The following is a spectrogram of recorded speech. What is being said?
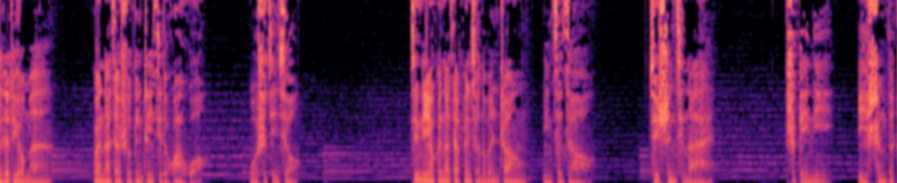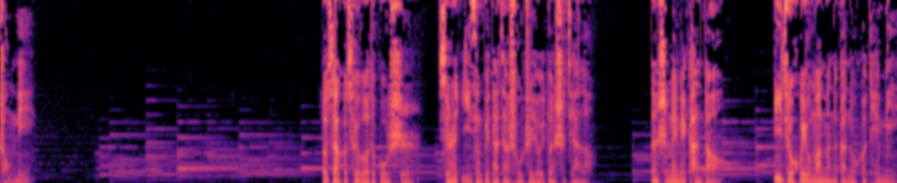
爱的听友们，欢迎大家收听这一期的《花火》，我是锦绣。今天要跟大家分享的文章名字叫《最深情的爱》，是给你一生的宠溺。楼下和翠娥的故事虽然已经被大家熟知有一段时间了，但是每每看到，依旧会有满满的感动和甜蜜。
